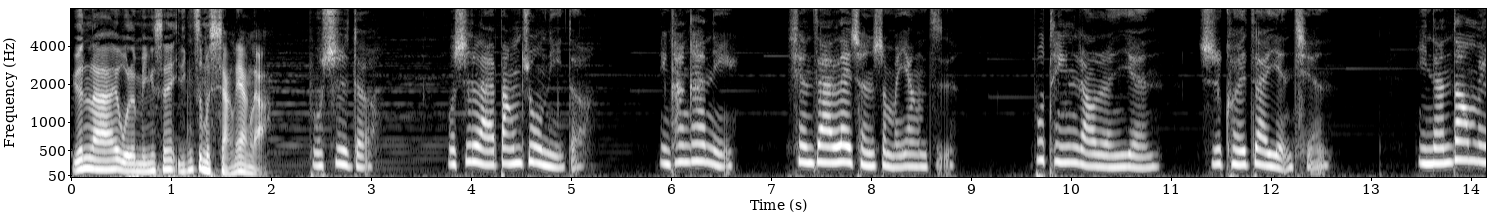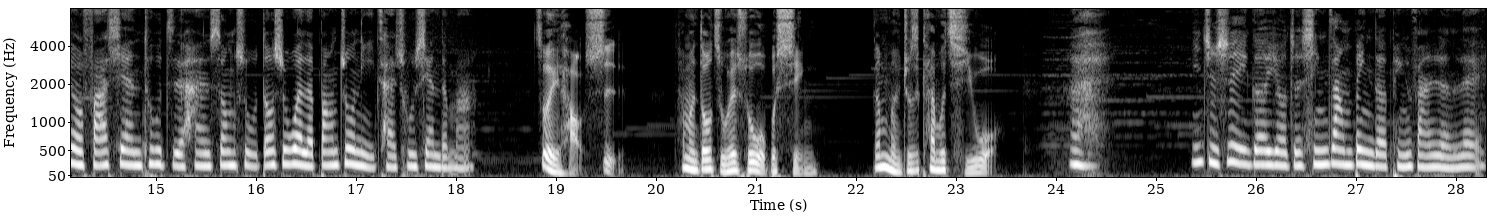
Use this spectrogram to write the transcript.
原来我的名声已经这么响亮了啊。不是的，我是来帮助你的。你看看你，现在累成什么样子？不听饶人言，吃亏在眼前。你难道没有发现兔子和松鼠都是为了帮助你才出现的吗？最好是，他们都只会说我不行，根本就是看不起我。唉，你只是一个有着心脏病的平凡人类，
